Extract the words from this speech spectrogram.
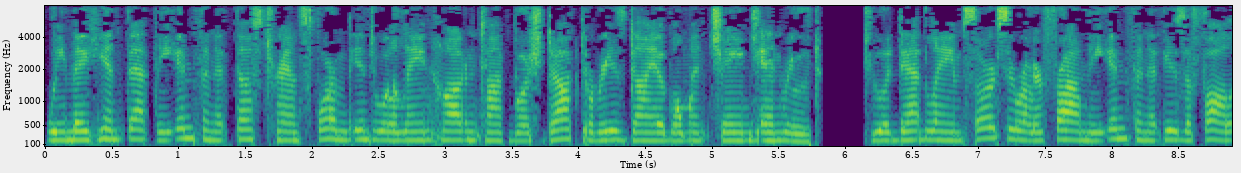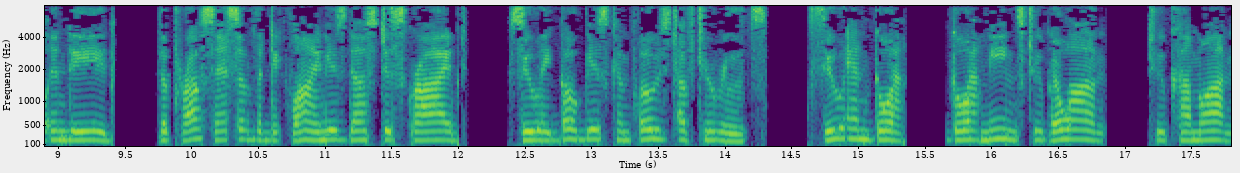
We may hint that the infinite thus transformed into a lame Hottentot bush doctor is diablement change en route. To a dead lame sorcerer from the infinite is a fall indeed. The process of the decline is thus described. Suigog is composed of two roots. Su and Goa. Goa means to go on, to come on.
